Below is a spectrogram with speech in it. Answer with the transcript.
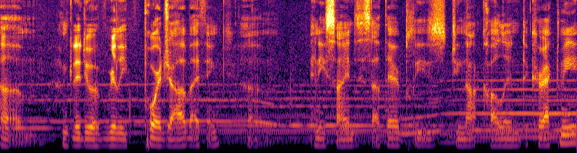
Um, I'm going to do a really poor job, I think. Um, any scientists out there, please do not call in to correct me.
